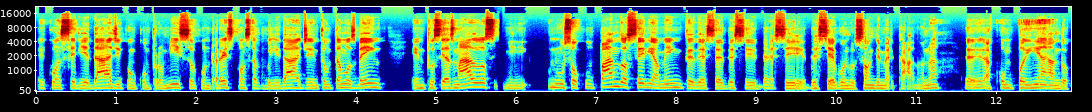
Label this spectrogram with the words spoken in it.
eh, com seriedade, com compromisso, com responsabilidade. Então, estamos bem entusiasmados e nos ocupando seriamente desse, desse, desse, dessa evolução de mercado, né? É, acompanhando,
